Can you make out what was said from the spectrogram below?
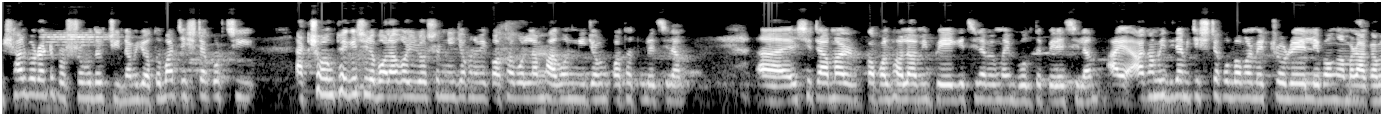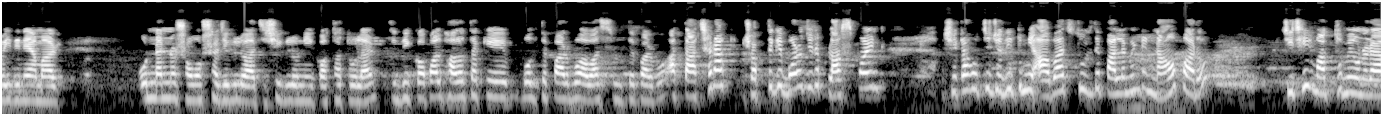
বিশাল বড় একটা প্রশ্নবোধক চিহ্ন। আমি যতবার চেষ্টা করছি, একসময় উঠে গেছিল বলাগড় ইরোশন নিয়ে যখন আমি কথা বললাম ভাগন নিয়ে যখন কথা তুলেছিলাম। সেটা আমার কপাল ভালো, আমি পেয়ে গেছিলাম এবং আমি বলতে পেরেছিলাম। আগামী দিনে আমি চেষ্টা করব আমার মেট্রো রেল এবং আমার আগামী দিনে আমার অন্যান্য সমস্যা যেগুলো আছে, সেগুলো নিয়ে কথা তোলার। যদি কপাল ভালো থাকে, বলতে পারব, আওয়াজ তুলতে পারব। আর তাছাড়া সব থেকে বড় যেটা প্লাস পয়েন্ট সেটা হচ্ছে যদি তুমি আওয়াজ তুলতে পার্লামেন্টে নাও পারো, চিঠির মাধ্যমে ওনারা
